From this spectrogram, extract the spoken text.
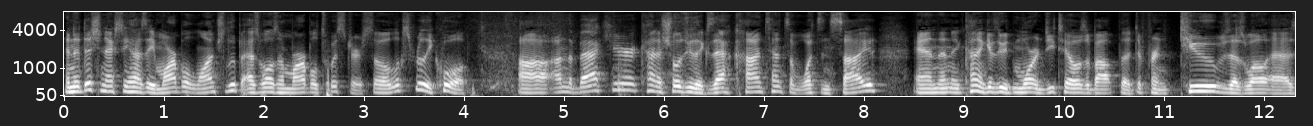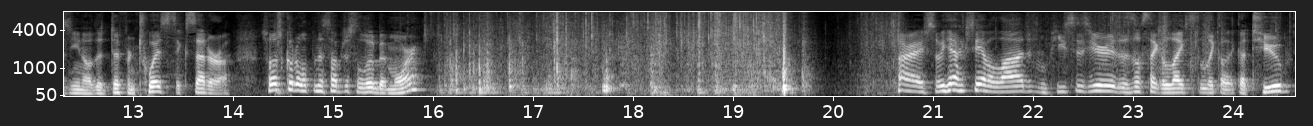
In addition, it actually has a marble launch loop as well as a marble twister, so it looks really cool. Uh, on the back here, it kind of shows you the exact contents of what's inside, and then it kind of gives you more details about the different tubes as well as, you know, the different twists, etc. So let's go to open this up just a little bit more. Alright, so we actually have a lot of different pieces here. This looks like a like, like, a, like a tube.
